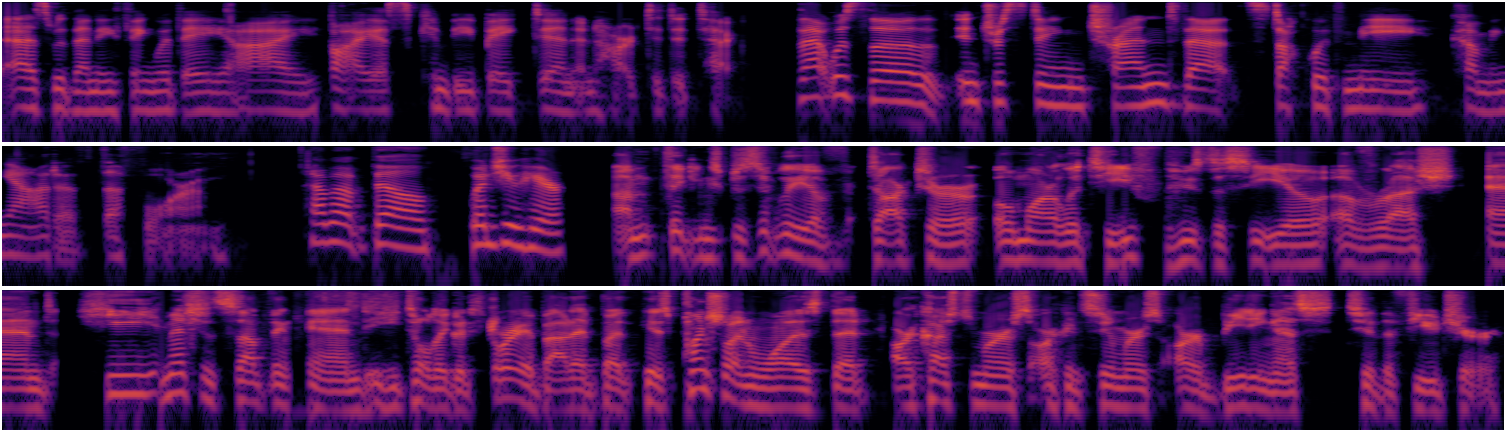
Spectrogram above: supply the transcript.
As with anything with AI, bias can be baked in and hard to detect. That was the interesting trend that stuck with me coming out of the forum. How about Bill? What did you hear? I'm thinking specifically of Dr. Omar Lateef, who's the CEO of Rush. And he mentioned something and he told a good story about it. But his punchline was that our customers, our consumers are beating us to the future.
